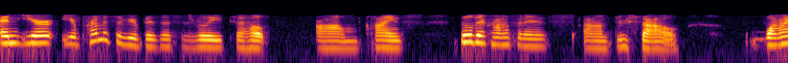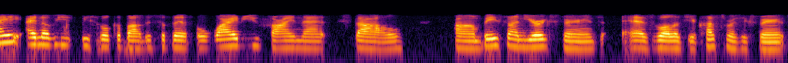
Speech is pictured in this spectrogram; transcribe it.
And your your premise of your business is really to help um clients build their confidence um through style. Why I know we we spoke about this a bit, but why do you find that style um based on your experience as well as your customers' experience,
